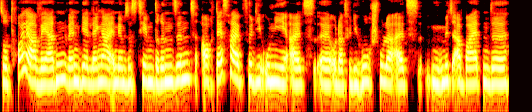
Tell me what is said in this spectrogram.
so teuer werden, wenn wir länger in dem System drin sind, auch deshalb für die Uni als äh, oder für die Hochschule als Mitarbeitende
